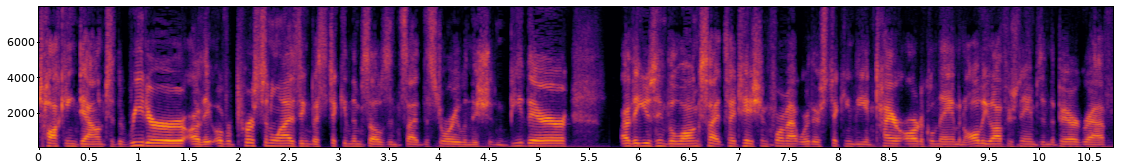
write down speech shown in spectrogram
talking down to the reader? Are they over personalizing by sticking themselves inside the story when they shouldn't be there? Are they using the long cite citation format where they're sticking the entire article name and all the authors' names in the paragraph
